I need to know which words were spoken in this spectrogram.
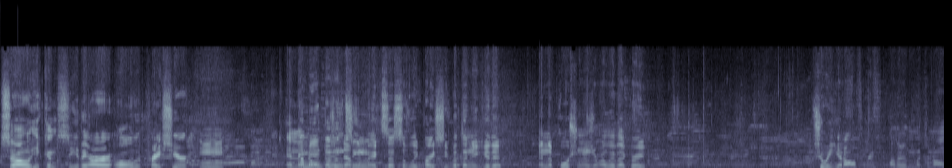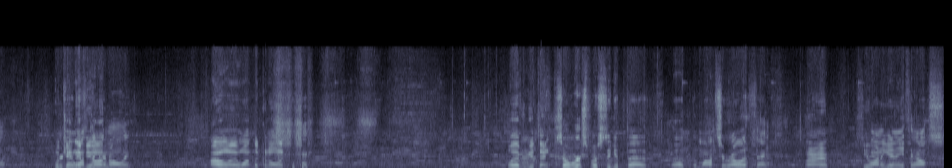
So you can see they are a little bit pricier. Mm -hmm. And they I mean, it doesn't seem excessively pricey, but then you get it, and the portion isn't really that great. Should we get all three other than the cannoli? We Or do can you if want you the want. cannoli? I don't really want the cannoli. Whatever you think. So we're supposed to get the, uh, the mozzarella thing. All right. Do you want to get anything else?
